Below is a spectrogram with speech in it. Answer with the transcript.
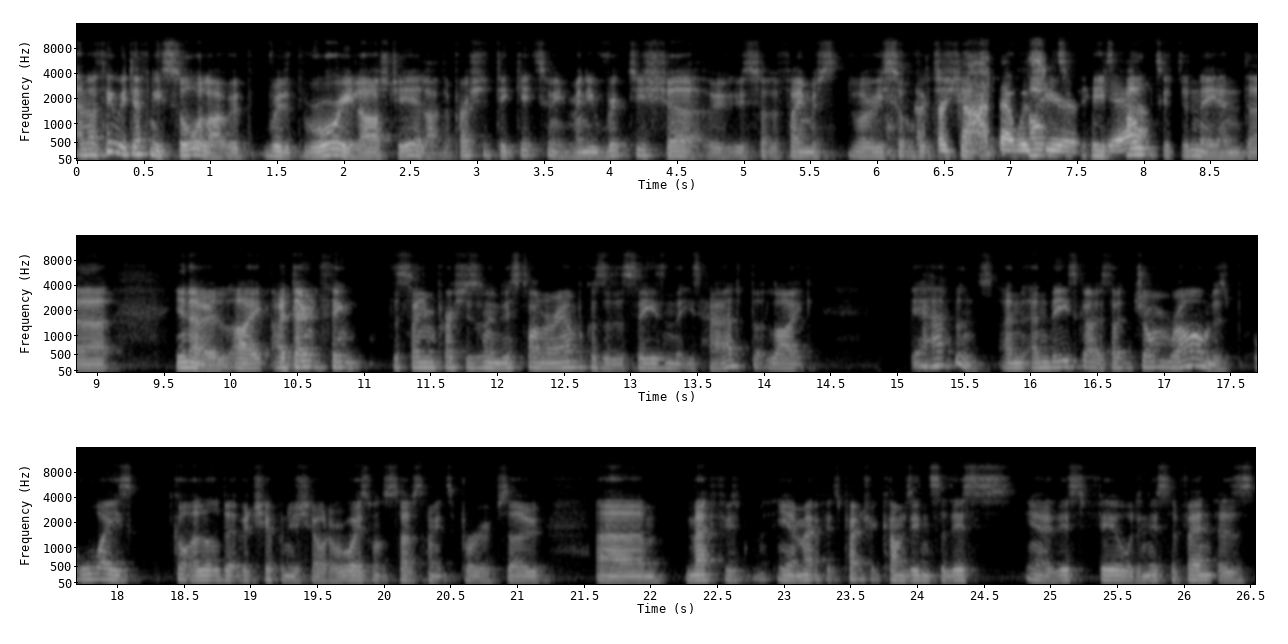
and I think we definitely saw like with with Rory last year, like the pressure did get to him. Mean, he ripped his shirt. His sort of famous where he sort of ripped I forgot his shirt. that was hulked, here. He's yeah. hulked it, didn't he? And uh, you know, like I don't think the same pressure's on him this time around because of the season that he's had, but like it happens. And and these guys like Jon Rahm has always got a little bit of a chip on his shoulder, always wants to have something to prove. So um, Matt, you know, Matt Fitzpatrick comes into this, you know, this field and this event as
